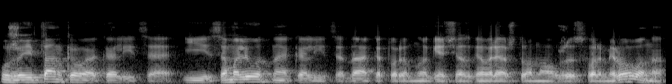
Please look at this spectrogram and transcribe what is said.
уже и танковая коалиция, и самолетная коалиция, да, о которой многие сейчас говорят, что она уже сформирована.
